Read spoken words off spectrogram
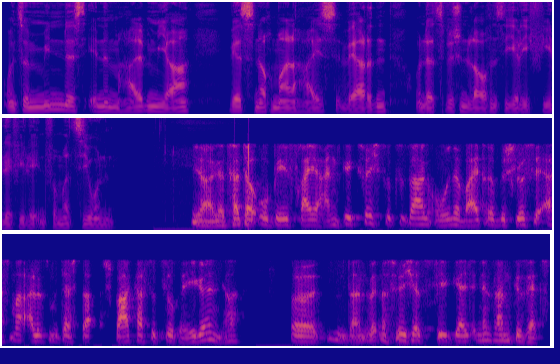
und zumindest in einem halben Jahr wird es nochmal heiß werden und dazwischen laufen sicherlich viele, viele Informationen. Ja, jetzt hat der OB freie Hand gekriegt, sozusagen, ohne weitere Beschlüsse erstmal alles mit der Sparkasse zu regeln. Ja. Äh, dann wird natürlich jetzt viel Geld in den Sand gesetzt,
